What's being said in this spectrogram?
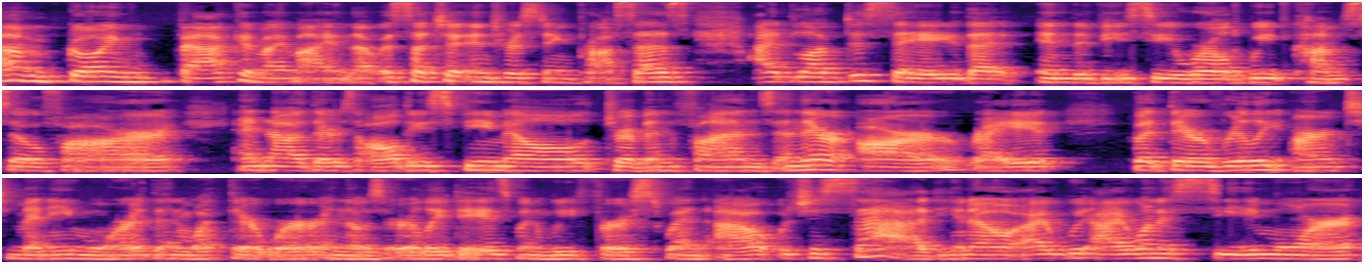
I'm going back in my mind. That was such an interesting process. I'd love to say that in the VC world, we've come so far and now there's all these female driven funds and there are, right? But there really aren't many more than what there were in those early days when we first went out, which is sad. You know, I, I want to see more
